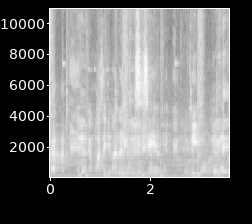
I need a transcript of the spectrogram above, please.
yang pasnya gimana nih posisinya nih? Gue bingung. jadi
